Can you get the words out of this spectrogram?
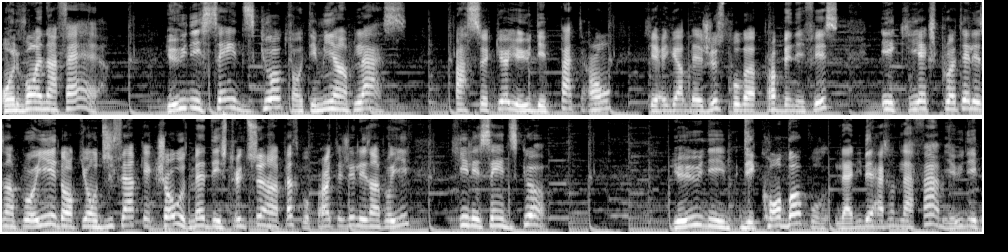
On le voit en affaires. Il y a eu des syndicats qui ont été mis en place parce qu'il y a eu des patrons qui regardaient juste pour leur propre bénéfice et qui exploitaient les employés. Donc, ils ont dû faire quelque chose, mettre des structures en place pour protéger les employés, qui est les syndicats. Il y a eu des, combats pour la libération de la femme. Il y a eu des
